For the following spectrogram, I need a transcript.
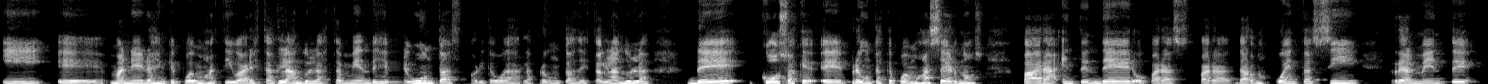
y eh, maneras en que podemos activar estas glándulas. También dejé preguntas, ahorita voy a dejar las preguntas de esta glándula, de cosas que, eh, preguntas que podemos hacernos para entender o para, para darnos cuenta si realmente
